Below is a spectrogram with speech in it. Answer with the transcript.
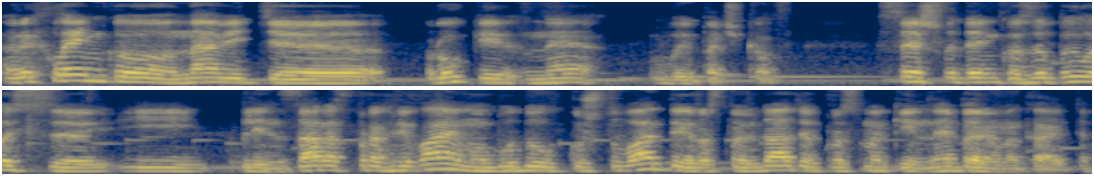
Рихленько навіть е, руки не випачкав. Все швиденько забилось е, і, блін, зараз прогріваємо, буду куштувати і розповідати про смаки. Не перемикайте.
